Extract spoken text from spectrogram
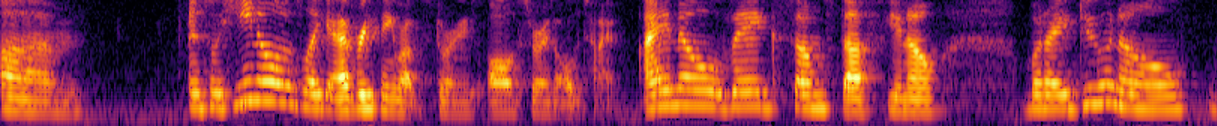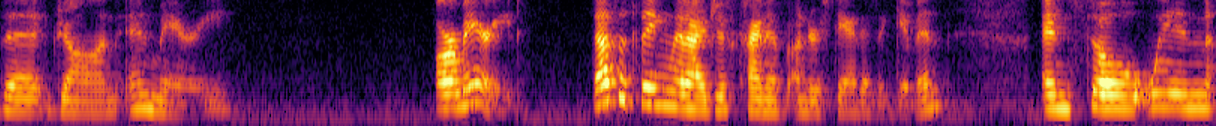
Um, and so he knows like everything about the stories, all the stories, all the time. I know vague some stuff, you know, but I do know that John and Mary are married. That's a thing that I just kind of understand as a given. And so when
